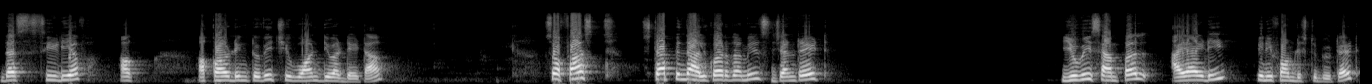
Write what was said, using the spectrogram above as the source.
the CDF according to which you want your data. So, first step in the algorithm is generate UV sample IID uniform distributed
